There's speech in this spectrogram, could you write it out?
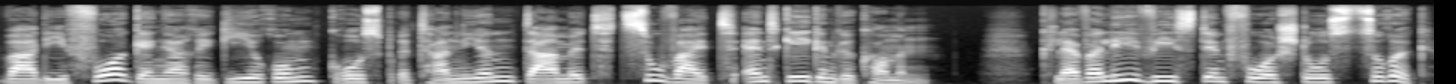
war die Vorgängerregierung Großbritannien damit zu weit entgegengekommen. Cleverly wies den Vorstoß zurück.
